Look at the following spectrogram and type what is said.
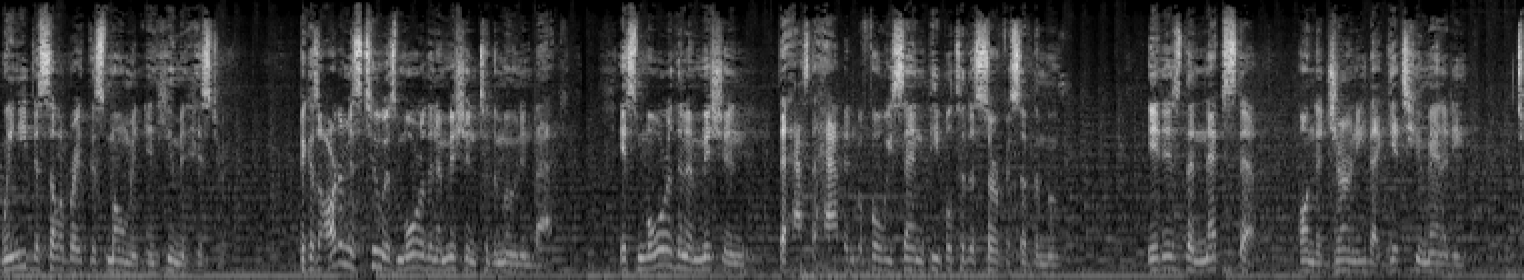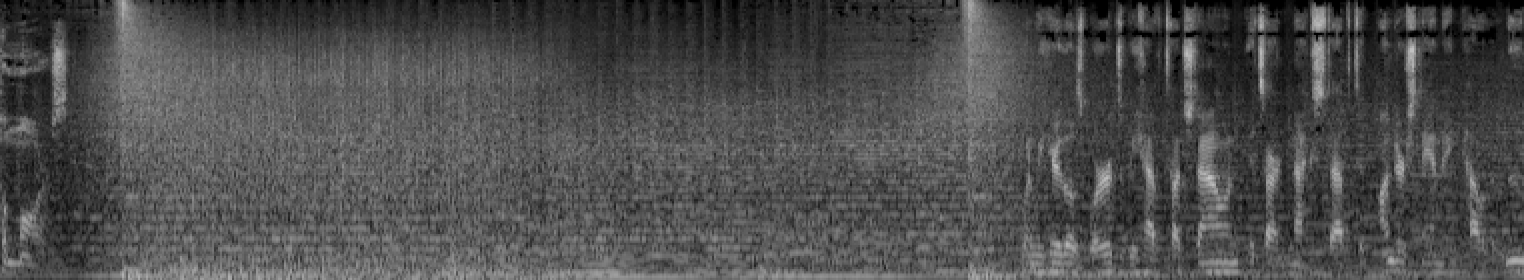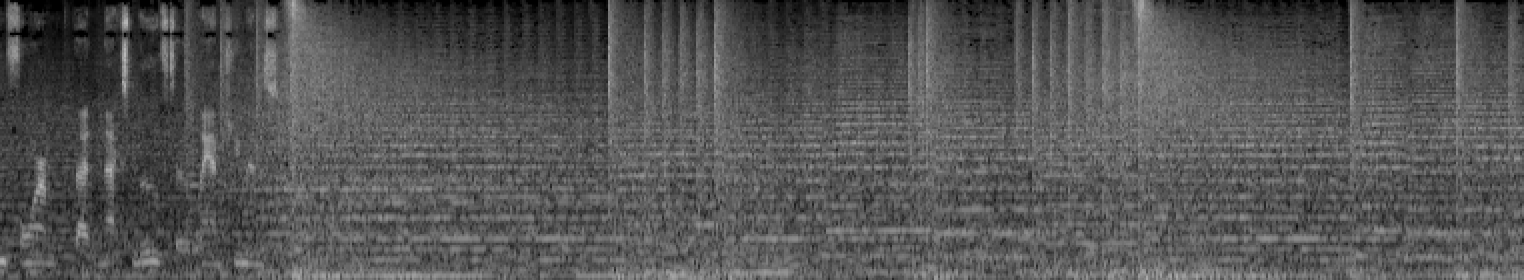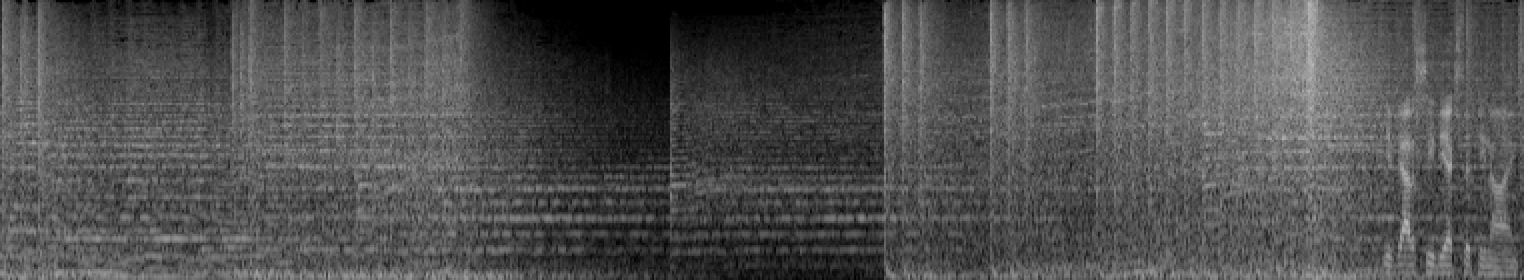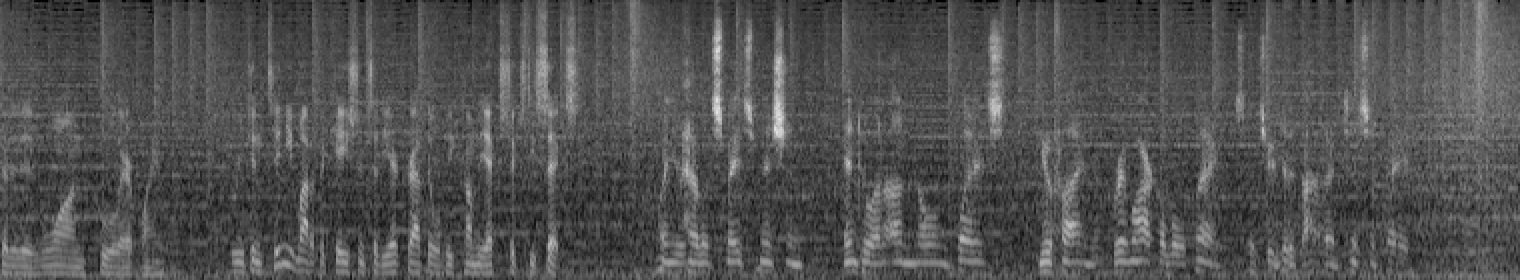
we need to celebrate this moment in human history. Because Artemis 2 is more than a mission to the moon and back. It's more than a mission that has to happen before we send people to the surface of the moon. It is the next step on the journey that gets humanity to Mars. When we hear those words, we have touchdown. It's our next step to understanding how the moon formed, that next move to land humans. You've got to see the X-59 because it is one cool airplane. We continue modifications to the aircraft that will become the X-66. When you have a space mission into an unknown place, you find remarkable things that you did not anticipate.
